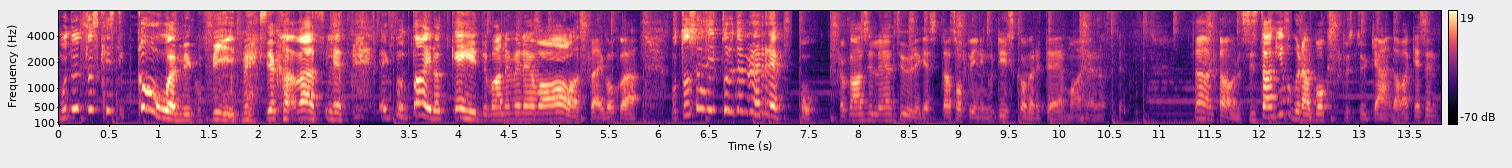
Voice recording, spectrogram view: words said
Mut nyt tässä kesti kauemmin kuin viimeksi, joka on vähän silleen, että eikö mun taidot kehity, vaan ne menee vaan alaspäin koko ajan. Mut tosiaan siitä tuli tämmönen reppu, joka on silleen tyylikäs, tää sopii niinku Discovery-teemaan hienosti. Tää on kaunis. Siis tää on kiva, kun nämä boksit pystyy kääntämään, vaikka sen,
